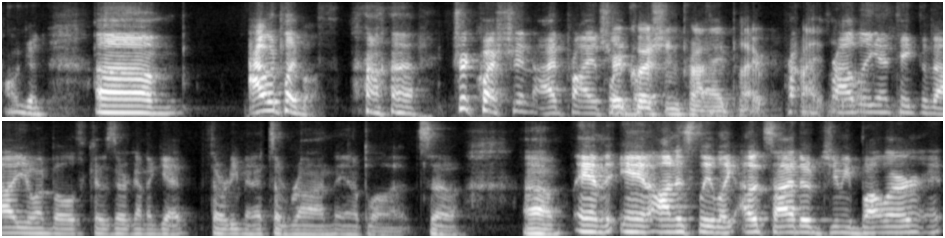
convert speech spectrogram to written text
all good. Um, I would play both. Trick question. I'd probably play Trick both. question, probably, probably, probably, probably gonna take the value on both because they're gonna get 30 minutes of run in a blowout. So, um, and and honestly, like outside of Jimmy Butler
